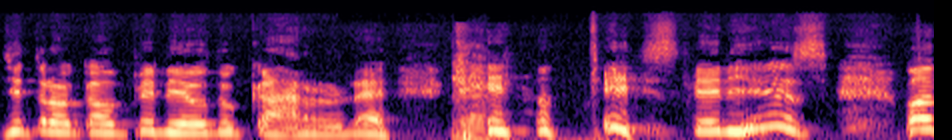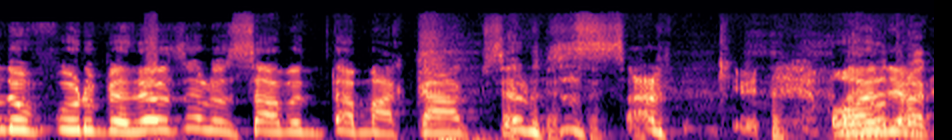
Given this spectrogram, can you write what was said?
de trocar o pneu do carro, né? É. Quem não tem experiência, quando fura o pneu, você não sabe onde está macaco, você não sabe que. Olha, outra,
